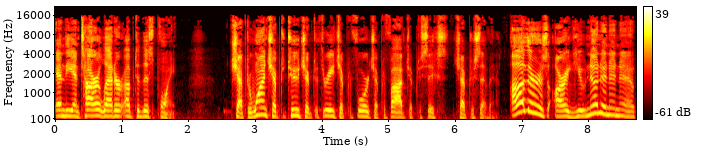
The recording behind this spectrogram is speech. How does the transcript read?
and the entire letter up to this point. Chapter one, chapter two, chapter three, chapter four, chapter five, chapter six, chapter seven. Others argue, no, no, no, no.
